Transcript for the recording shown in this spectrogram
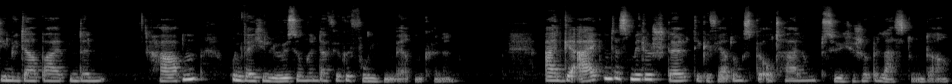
die Mitarbeitenden haben und welche Lösungen dafür gefunden werden können. Ein geeignetes Mittel stellt die Gefährdungsbeurteilung psychischer Belastung dar.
